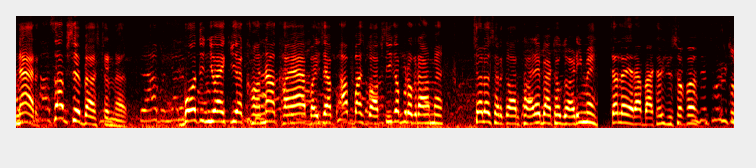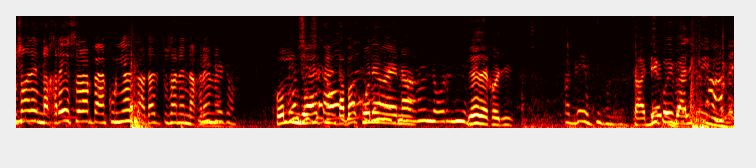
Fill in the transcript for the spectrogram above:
नहर, सबसे बेस्ट है नहर। बहुत इंजॉय किया, खाना खाया है भाई साहब। अब बस वापसी का प्रोग्राम है। चलो सरकार सारे बैठो गाड़ी में। चलो यार बैठो यूसुफ। तुसाने नखरे इस तरह पैक कुड़ियाँ ज़्यादा तुसाने नखरे ना। फुल एंजॉय पैं डब्बा खोले हुए ना। ये देखो जी। ਸਾਡੀ ਕੋਈ ਵੈਲਿਊ ਹੀ ਨਹੀਂ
